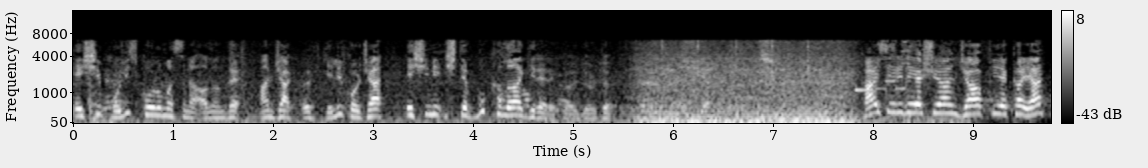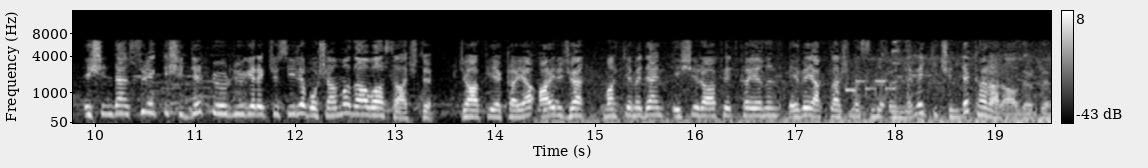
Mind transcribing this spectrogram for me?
Eşi polis korumasına alındı. Ancak öfkeli koca eşini işte bu kılığa girerek öldürdü. Kayseri'de yaşayan Cafiye Kaya eşinden sürekli şiddet gördüğü gerekçesiyle boşanma davası açtı. Cafiye Kaya ayrıca mahkemeden eşi Rafet Kaya'nın eve yaklaşmasını önlemek için de karar aldırdı.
